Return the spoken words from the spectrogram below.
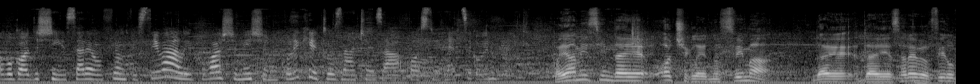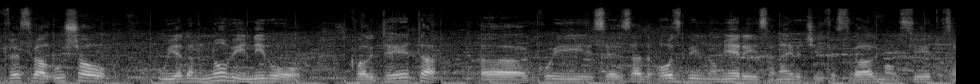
ovogodišnji Sarajevo Film Festival i po vašem mišljenju koliki je to značaj za Bosnu i Hercegovinu? Pa ja mislim da je očigledno svima da je Sarajevo Film Festival ušao u jedan novi nivo kvaliteta koji se sad ozbiljno mjeri sa najvećim festivalima u svijetu, sa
